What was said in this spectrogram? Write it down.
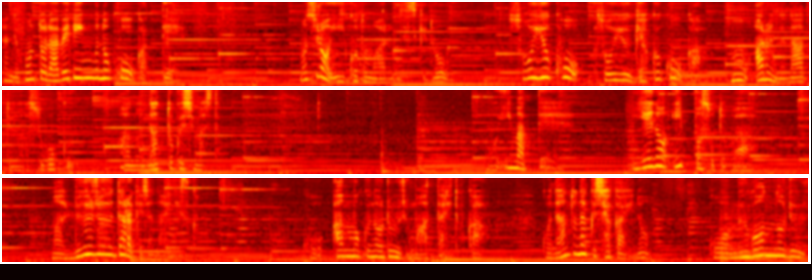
なんで本当ラベリングの効果ってもちろんいいこともあるんですけどそういうこうそういう逆効果もあるんだなっていうのはすごくあの納得しました。もう今って家の一歩外は、まあ、ルールだらけじゃないですか。こう暗黙のルールもあったりとかこうなんとなく社会のこう無言のルール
